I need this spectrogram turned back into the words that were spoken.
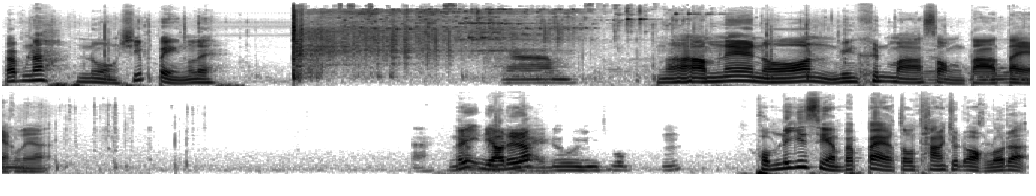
แป๊บนะหน่วงชิปเป่งเลย งามงามแน่นอนวิ่งขึ้นมาส่องตาแตกเลยอะ อะเฮ้ยเดี๋ยวเดี๋ยว ดู YouTube อืมผมได้ยินเสียงแปลกๆตรงทางจุดออกรถอะ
